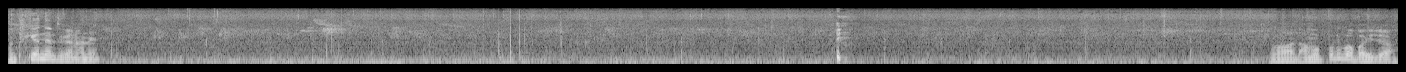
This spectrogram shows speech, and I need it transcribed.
어, 특이한 냄새가 나네? 와 나무 뿌리 봐봐 희자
